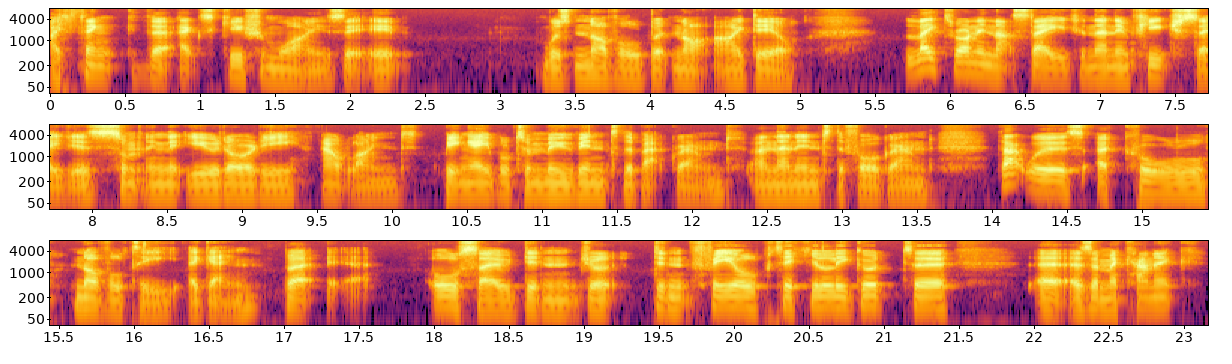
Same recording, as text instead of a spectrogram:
I think that execution wise it, it was novel but not ideal. Later on in that stage and then in future stages, something that you had already outlined, being able to move into the background and then into the foreground, that was a cool novelty again, but uh, also didn't ju- didn't feel particularly good to uh, as a mechanic.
